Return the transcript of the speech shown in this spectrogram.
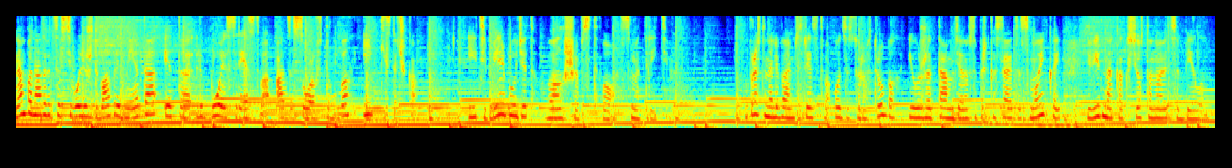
Нам понадобится всего лишь два предмета. Это любое средство от засоров в трубах и кисточка. И теперь будет волшебство. Смотрите. Мы просто наливаем средство от засоров в трубах, и уже там, где оно соприкасается с мойкой, видно, как все становится белым.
